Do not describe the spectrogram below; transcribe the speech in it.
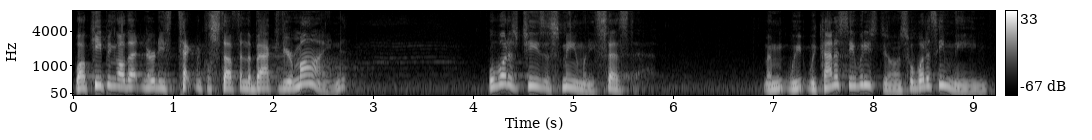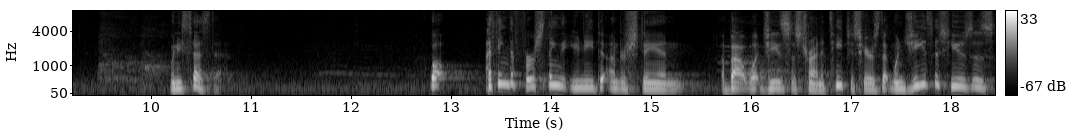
while keeping all that nerdy technical stuff in the back of your mind, well, what does Jesus mean when he says that? I mean, we, we kind of see what he's doing, so what does he mean when he says that? Well, I think the first thing that you need to understand about what Jesus is trying to teach us here is that when Jesus uses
